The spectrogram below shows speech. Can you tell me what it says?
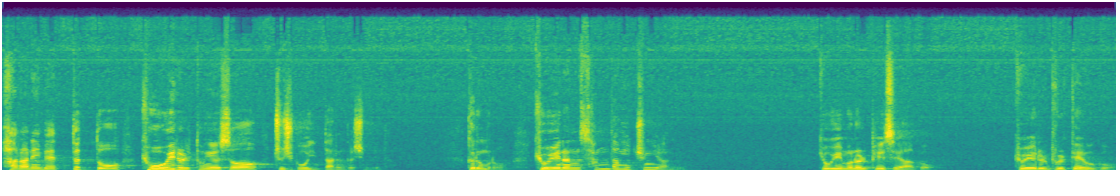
하나님의 뜻도 교회를 통해서 주시고 있다는 것입니다. 그러므로 교회는 상당히 중요합니다. 교회 문을 폐쇄하고 교회를 불태우고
